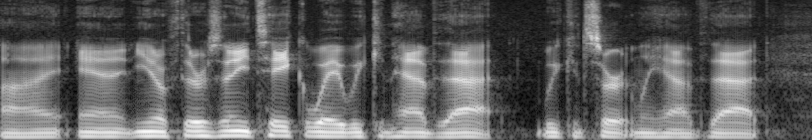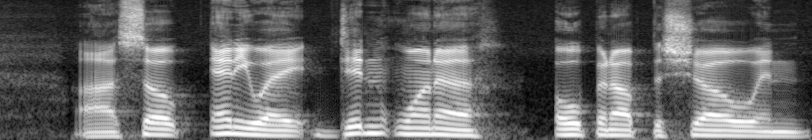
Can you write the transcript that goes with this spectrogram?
Uh, and you know, if there's any takeaway, we can have that. We can certainly have that. Uh, so anyway, didn't want to open up the show and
